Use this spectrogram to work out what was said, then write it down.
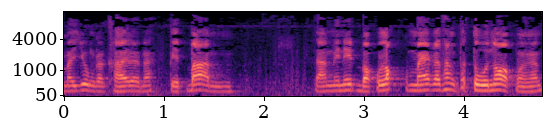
ไม่ยุ่งกับใครเลยนะปิดบ้านอาจารย์มินิตบอกล็อกแม้กระทั่งประตูนอกเหมือนกัน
